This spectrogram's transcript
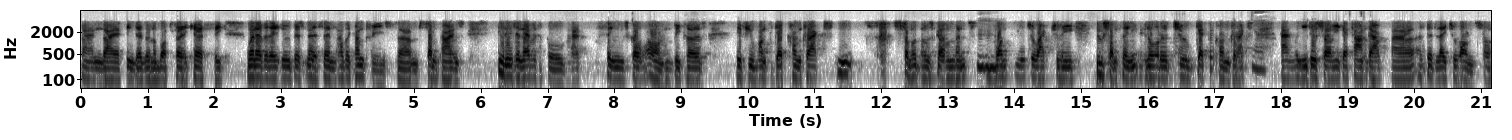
And I think they're going to watch very carefully whenever they do business in other countries. Um, sometimes it is inevitable that things go on because if you want to get contracts, some of those governments mm-hmm. want you to actually do something in order to get the contracts. Yeah. And when you do so, you get found out uh, a bit later on. So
